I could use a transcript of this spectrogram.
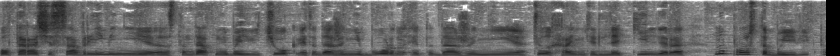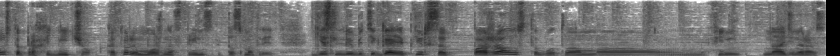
полтора часа времени, э, стандартный боевичок, это даже не Борн, это даже не телохранитель для киллера, ну, просто боевик, просто проходничок, который можно, в принципе, посмотреть. Если любите Гая Пирса, пожалуйста, вот вам э, фильм на один раз.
